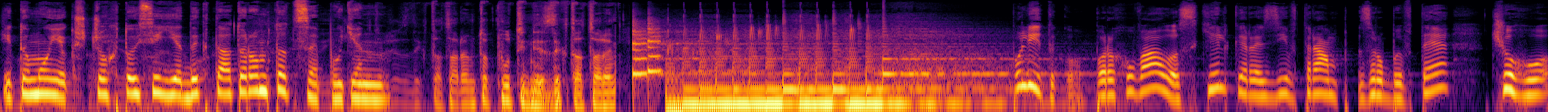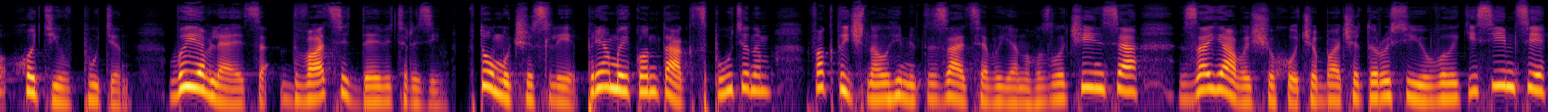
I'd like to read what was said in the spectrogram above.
І тому, якщо хтось і є диктатором, то це Путін. jest dyktatorem, to Putin jest dyktatorem. Політико порахувало, скільки разів Трамп зробив те, чого хотів Путін. Виявляється, 29 разів, в тому числі прямий контакт з Путіним, фактична легімітизація воєнного злочинця, заяви, що хоче бачити Росію у Великій Сімці,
